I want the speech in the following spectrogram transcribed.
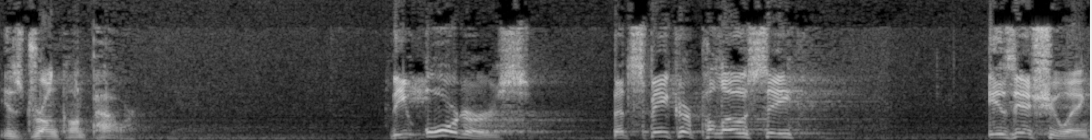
is drunk on power. The orders that Speaker Pelosi is issuing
